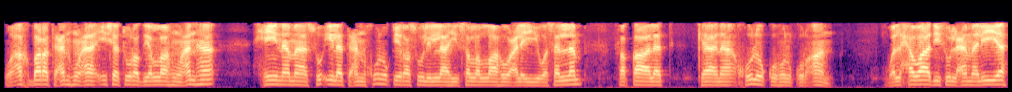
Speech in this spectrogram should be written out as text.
وأخبرت عنه عائشة رضي الله عنها حينما سئلت عن خلق رسول الله صلى الله عليه وسلم فقالت كان خلقه القرآن. والحوادث العملية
